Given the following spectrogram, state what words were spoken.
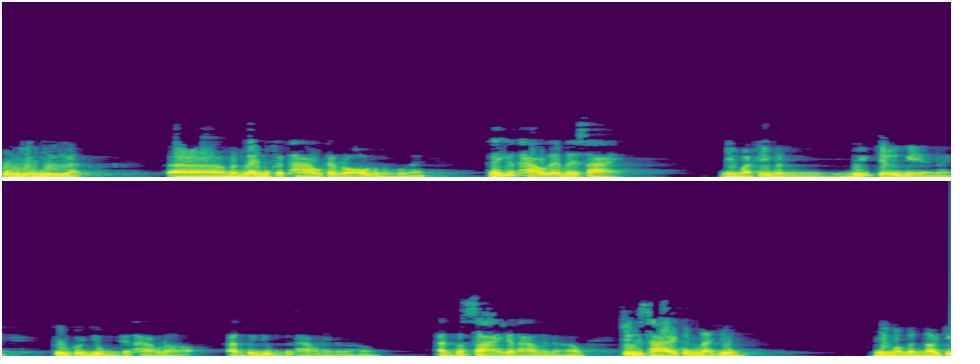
Cũng giống như á à, mình lấy một cái thao cái rổ cái mình cũng nói lấy cái thao em lại xài. Nhưng mà khi mình viết chữ nghĩa nói tôi có dùng cái thao đó anh có dùng cái thao này nữa không? Anh có xài cái thao này nữa không? Chữ xài cũng là dùng nhưng mà mình nói chữ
